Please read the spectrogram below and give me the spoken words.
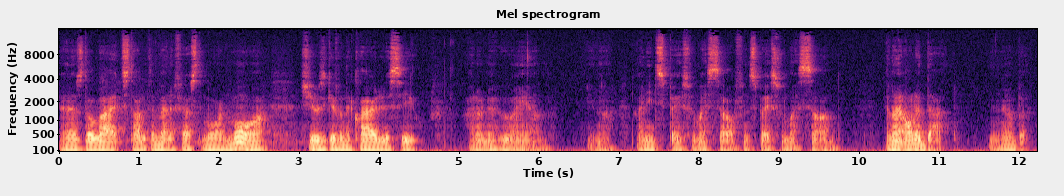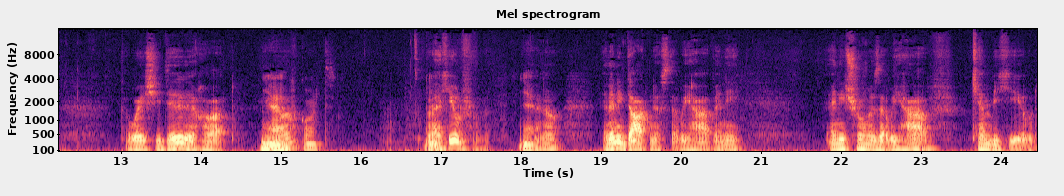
And as the light started to manifest more and more, she was given the clarity to see, I don't know who I am. You know, I need space for myself and space for my son. And I honored that, you know, but the way she did it, it hurt. you Yeah, know? of course. But I healed from it. Yeah. you know and any darkness that we have any any traumas that we have can be healed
